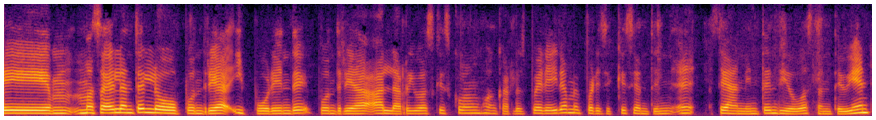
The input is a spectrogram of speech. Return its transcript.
Eh, más adelante lo pondría y por ende pondría a Larry Vázquez con Juan Carlos Pereira. Me parece que se han, eh, se han entendido bastante bien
